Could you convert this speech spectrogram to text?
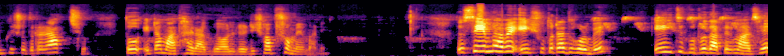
মুখে সুতোটা রাখছো। তো এটা মাথায় রাখবে অলরেডি সবসময় মানে। তো সেমভাবে এই সুতোটা ধরবে, এই যে দুটো দাঁতের মাঝে,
